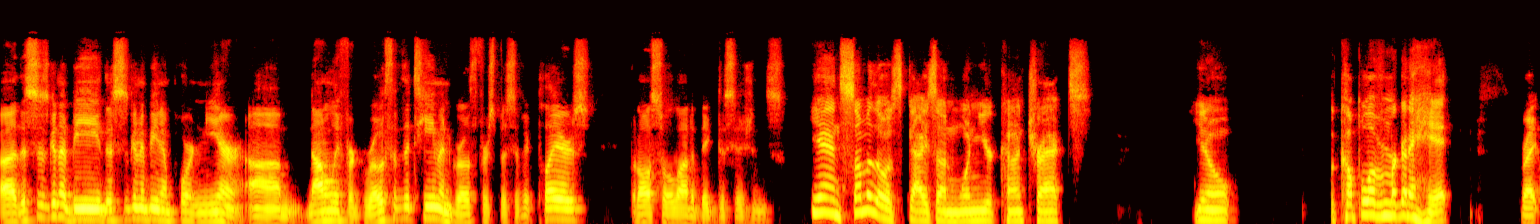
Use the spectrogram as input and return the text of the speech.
uh, this is going to be this is going to be an important year, um, not only for growth of the team and growth for specific players, but also a lot of big decisions. Yeah, and some of those guys on one year contracts, you know, a couple of them are going to hit. Right.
